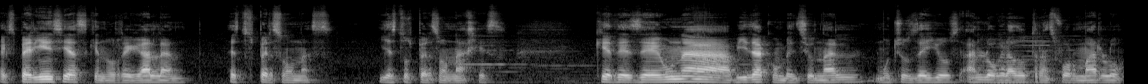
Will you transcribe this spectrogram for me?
experiencias que nos regalan estas personas y estos personajes que desde una vida convencional muchos de ellos han logrado transformarlo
